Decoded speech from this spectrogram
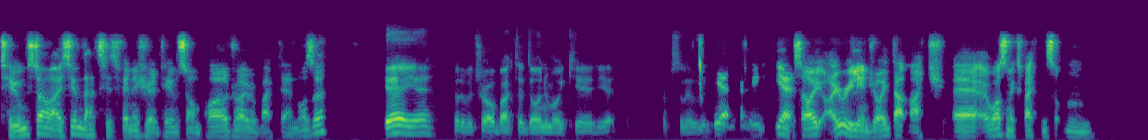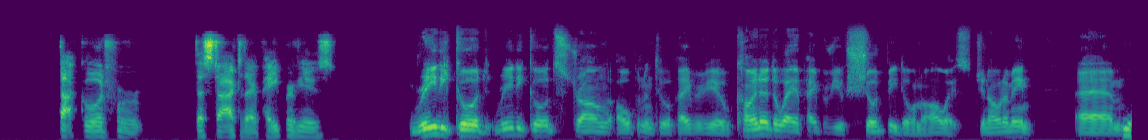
tombstone. I assume that's his finisher, tombstone pile driver back then, was it? Yeah, yeah. Bit of a throwback to Dynamite Kid. Yeah, absolutely. Yeah, yeah. So I, I really enjoyed that match. Uh, I wasn't expecting something that good for the start of their pay per views really good, really good, strong opening to a pay per view. Kind of the way a pay per view should be done always. Do you know what I mean? Um,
